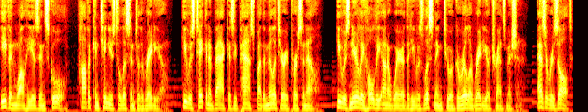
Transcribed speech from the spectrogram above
Even while he is in school, Hava continues to listen to the radio. He was taken aback as he passed by the military personnel. He was nearly wholly unaware that he was listening to a guerrilla radio transmission. As a result,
